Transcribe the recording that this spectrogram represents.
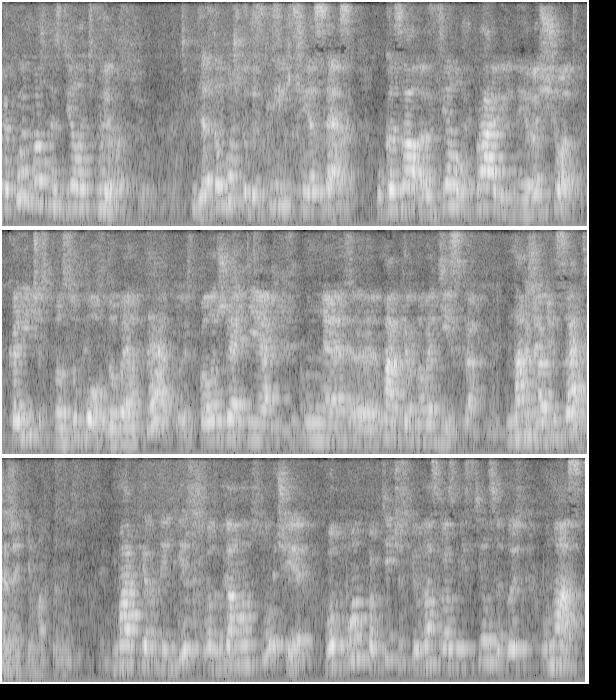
какой можно сделать вывод? Для того, чтобы скрипт CSS указал, сделал правильный расчет количества зубов до ВМТ, то есть положение м, э, маркерного диска, нам обязательно Покажите маркерный диск. Маркерный диск, вот в данном случае, вот он фактически у нас разместился, то есть у нас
